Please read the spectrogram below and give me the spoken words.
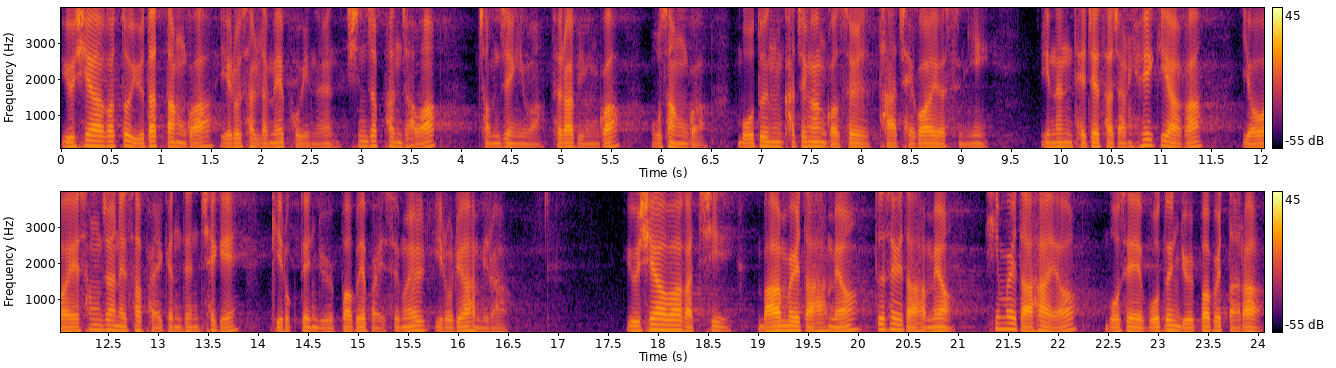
요시아가 또 유다 땅과 예루살렘에 보이는 신접한 자와 점쟁이와 드라빈과 우상과 모든 가증한 것을 다 제거하였으니 이는 대제사장 힐기야가 여호와의 성전에서 발견된 책에 기록된 율법의 말씀을 이루려 함이라 요시아와 같이 마음을 다하며 뜻을 다하며 힘을 다하여 모세의 모든 율법을 따라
